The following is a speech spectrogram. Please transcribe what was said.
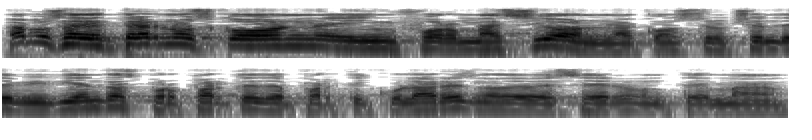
Vamos a adentrarnos con eh, información. La construcción de viviendas por parte de particulares no debe ser un tema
